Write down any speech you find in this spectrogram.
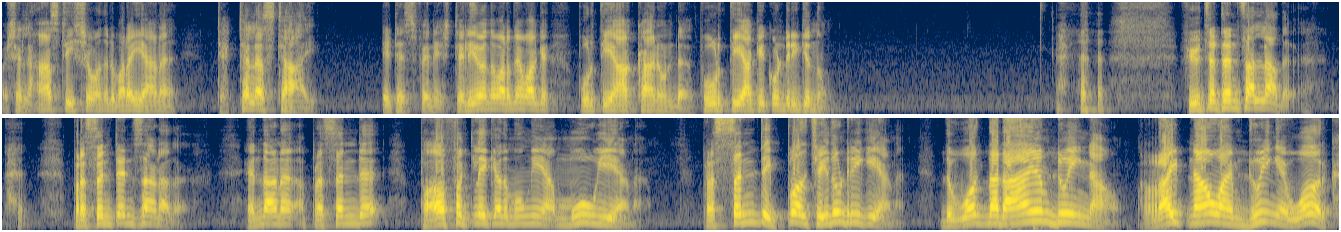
പക്ഷെ ലാസ്റ്റ് ഈശോ വന്നിട്ട് പറയുകയാണ് ടെറ്റലസ്റ്റായി ഇറ്റ് ഇസ് ഫിനിഷ് ടെലിയോ എന്ന് പറഞ്ഞ വാക്ക് പൂർത്തിയാക്കാനുണ്ട് പൂർത്തിയാക്കിക്കൊണ്ടിരിക്കുന്നു. ഫ്യൂച്ചർ ടെൻസ് അല്ല അത് പ്രസന്റ് ടെൻസ് ആണ് അത്. എന്താണ്? പ്രസന്റ് പെർഫെക്റ്റിലേക്ക് അത് മൂങ്ങിയ മൂവുകയാണ്. പ്രസന്റ് ഇപ്പോൾ അത് ചെയ്തുകൊണ്ടിരിക്കുകയാണ് the work that I'm doing now right now I'm doing a work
